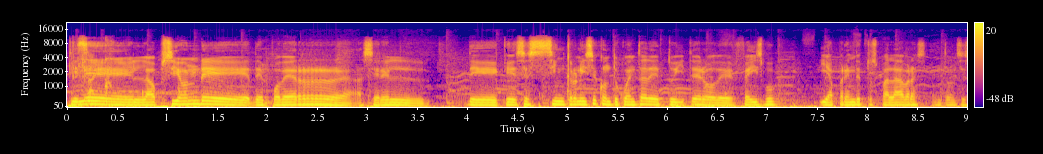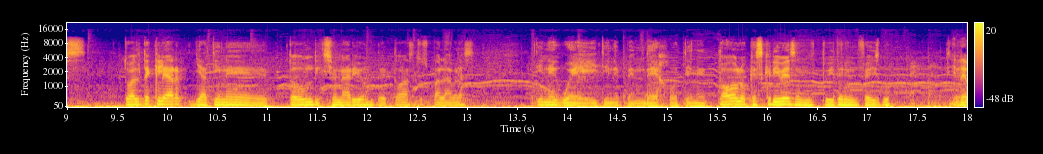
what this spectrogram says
Tiene la opción de, de poder hacer el. de que se sincronice con tu cuenta de Twitter o de Facebook y aprende tus palabras. Entonces, tú al teclear ya tiene todo un diccionario de todas tus palabras. Tiene güey, tiene pendejo, tiene todo lo que escribes en Twitter y en Facebook. Tiene.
